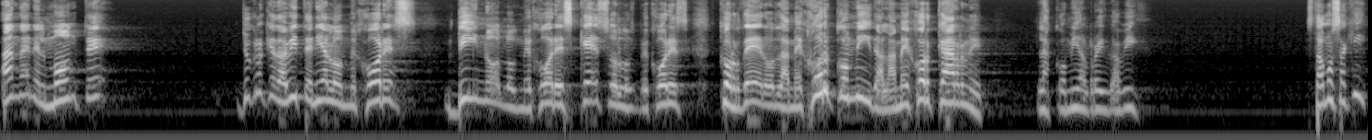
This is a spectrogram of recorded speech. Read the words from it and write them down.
anda en el monte. Yo creo que David tenía los mejores vinos, los mejores quesos, los mejores corderos, la mejor comida, la mejor carne, la comía el rey David. ¿Estamos aquí?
